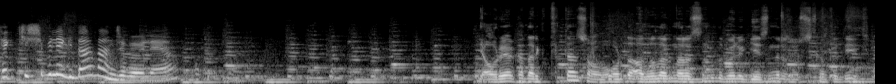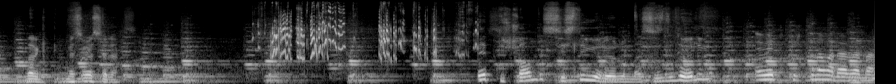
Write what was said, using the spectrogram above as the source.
Tek kişi bile gider bence böyle ya. Ya oraya kadar gittikten sonra orada adaların arasında da böyle geziniriz. O sıkıntı değil. O kadar gitmesi mesele. Net şu anda sisli görüyorum ben. Sizde de öyle mi? Evet fırtına var arada.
